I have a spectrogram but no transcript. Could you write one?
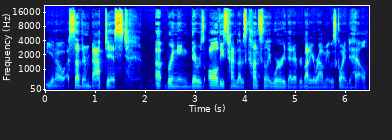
you know a southern baptist upbringing, there was all these times I was constantly worried that everybody around me was going to hell.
